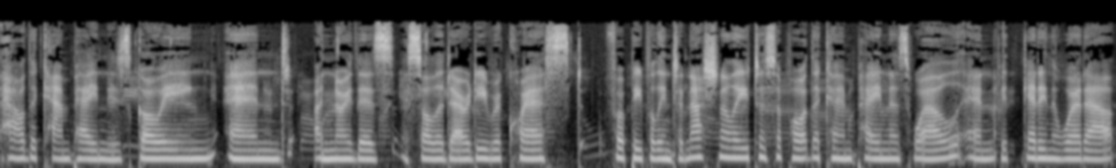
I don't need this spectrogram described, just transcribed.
how the campaign is going? And I know there's a solidarity request for people internationally to support the campaign as well. And with getting the word out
